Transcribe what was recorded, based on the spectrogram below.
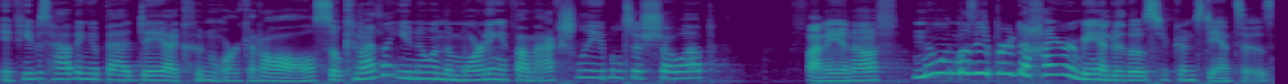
If he was having a bad day, I couldn't work at all. So, can I let you know in the morning if I'm actually able to show up? Funny enough, no one was able to hire me under those circumstances.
